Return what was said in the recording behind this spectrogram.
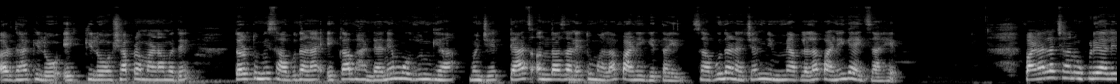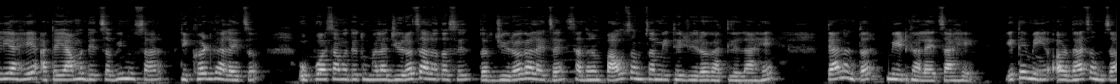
अर्धा किलो एक किलो अशा प्रमाणामध्ये तर तुम्ही साबुदाणा एका भांड्याने मोजून घ्या. म्हणजे त्याच अंदाजाने तुम्हाला पाणी घेता येईल. साबुदाण्याच्या निम्मे आपल्याला पाणी घ्यायचं आहे. पाण्याला छान उकळी आलेली आहे. आता यामध्ये चवीनुसार तिखट घालायचं. उपवासामध्ये तुम्हाला जिरं चालत असेल तर जिरं घालायचं आहे. साधारण पाव चमचा मी इथे जिरं घातलेलं आहे. त्यानंतर मीठ घालायचं आहे. इथे मी अर्धा चमचा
